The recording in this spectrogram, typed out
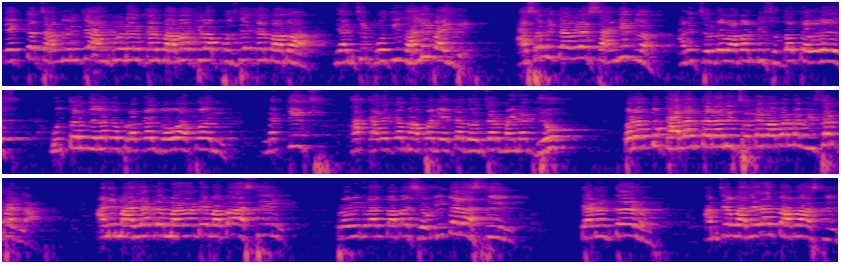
एक तर चांदोरीचे अंकुळेकर बाबा किंवा पुजदेकर बाबा यांची पोती झाली पाहिजे असं मी त्यावेळेस सांगितलं. आणि चिरडे बाबांनी सुद्धा त्यावेळेस उत्तर दिलं की प्रकाश भाऊ आपण नक्कीच हा कार्यक्रम आपण येत्या दोन चार महिन्यात घेऊ. परंतु कालांतराने चिरडे बाबांना विसर पडला. आणि माझ्याकडे मराठे बाबा असतील प्रवीणराज बाबा शेवलीकर असतील त्यानंतर आमचे वालेराज बाबा असतील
